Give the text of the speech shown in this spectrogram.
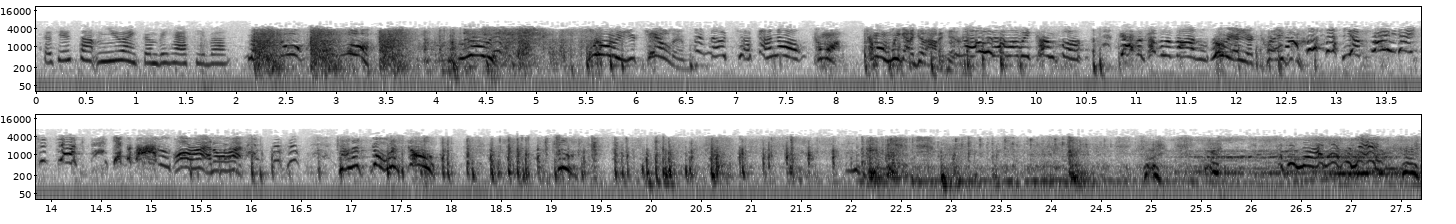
Because here's something you ain't going to be happy about. Ruby! Ruby, you killed him! I know, Chuck, I know. Come on. Come on, we gotta get out of here. No, that's what we come for. Grab a couple of bottles. Ruby, are you crazy? You're afraid, ain't you, Chuck? Get the bottles. All right, all right. Now let's go, let's go. Come on. I didn't know I'd have the nerve.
